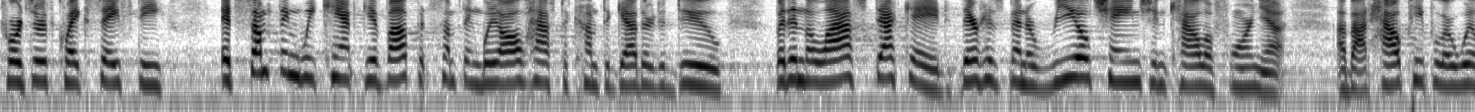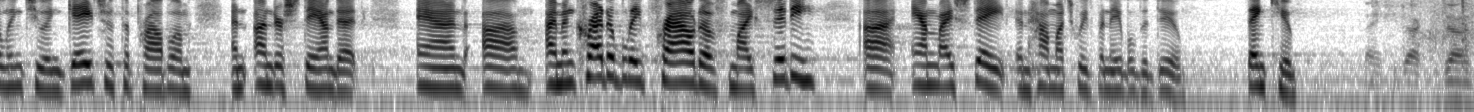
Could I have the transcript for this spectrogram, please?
towards earthquake safety. It's something we can't give up. It's something we all have to come together to do. But in the last decade, there has been a real change in California about how people are willing to engage with the problem and understand it. And um, I'm incredibly proud of my city uh, and my state and how much we've been able to do. Thank you. Thank you, Dr. Jones.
